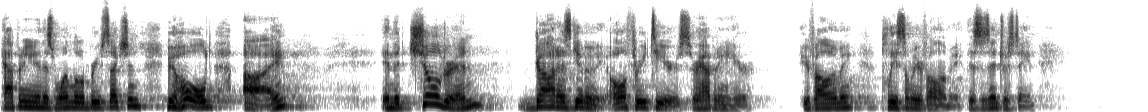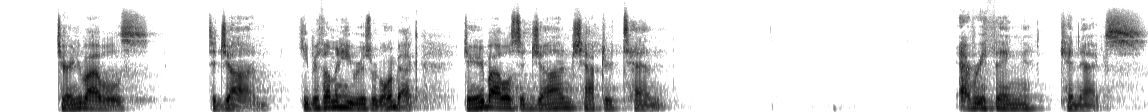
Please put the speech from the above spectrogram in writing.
happening in this one little brief section? Behold, I and the children God has given me. All three tiers are happening here. You following me? Please me you're following me. This is interesting. Turn your Bibles to John. Keep your thumb in Hebrews, we're going back. Turn your Bibles to John chapter 10. Everything connects.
